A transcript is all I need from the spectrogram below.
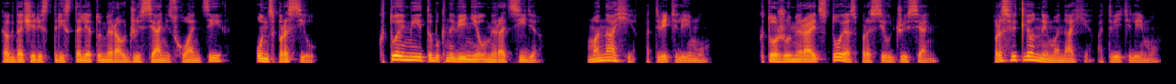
Когда через 300 лет умирал Джисянь из Хуанци, он спросил, кто имеет обыкновение умирать сидя? Монахи, ответили ему. Кто же умирает стоя, спросил Джисянь. Просветленные монахи, ответили ему.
